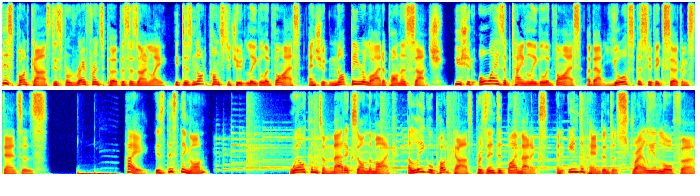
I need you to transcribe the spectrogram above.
This podcast is for reference purposes only. It does not constitute legal advice and should not be relied upon as such. You should always obtain legal advice about your specific circumstances. Hey, is this thing on? Welcome to Maddocks on the Mic, a legal podcast presented by Maddocks, an independent Australian law firm.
